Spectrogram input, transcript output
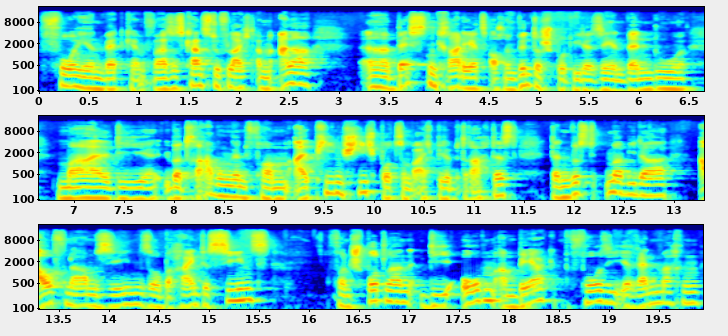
vor ihren Wettkämpfen. Also das kannst du vielleicht am allerbesten gerade jetzt auch im Wintersport wieder sehen, wenn du mal die Übertragungen vom alpinen Skisport zum Beispiel betrachtest, dann wirst du immer wieder Aufnahmen sehen, so behind the scenes, von Sportlern, die oben am Berg, bevor sie ihr Rennen machen,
